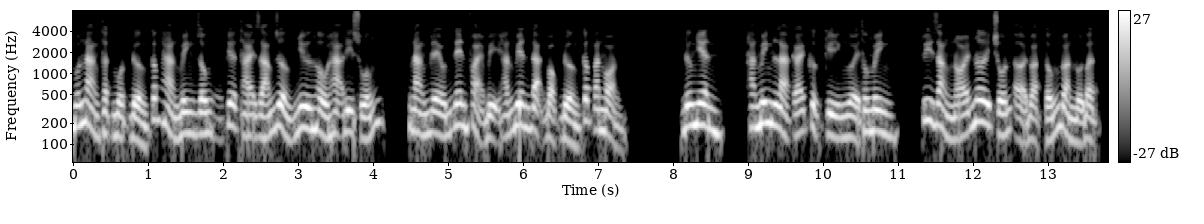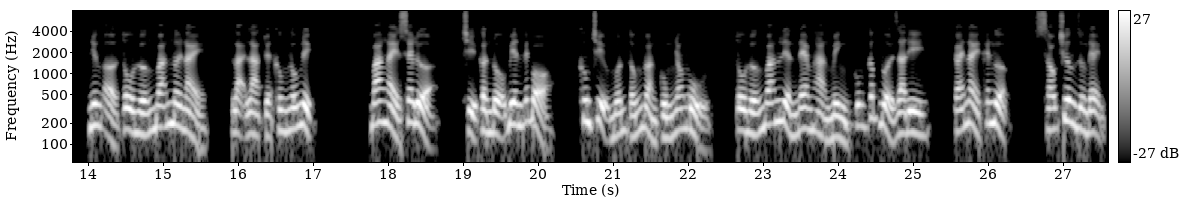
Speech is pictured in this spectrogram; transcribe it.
muốn nàng thật một đường cấp hàn minh giống kia thái giám dường như hầu hạ đi xuống, nàng đều nên phải bị hắn viên đạn bọc đường cấp ăn mòn. Đương nhiên, hàn minh là cái cực kỳ người thông minh, tuy rằng nói nơi trốn ở đoạt tống đoàn nổi bật, nhưng ở tô hướng vãn nơi này, lại là tuyệt không ngẫu nghịch. Ba ngày xe lửa, chỉ cần độ biên ghét bỏ, không chịu muốn tống đoàn cùng nhau ngủ, tô hướng vãn liền đem hàn mình cung cấp đuổi ra đi, cái này khen ngược, sáu chương giường đệm,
